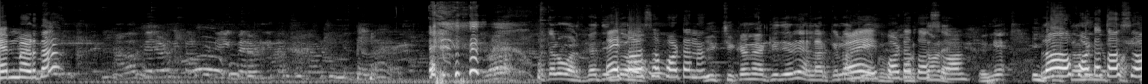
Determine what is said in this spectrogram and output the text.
ಏನ್ ಮಾಡ್ದ? ತೋರ್ಸೋ ಫೋಟೋನ. ಈಗ ಚಿಕನ್ ಹಾಕಿದೀರಿ ಎಲ್ಲಾರ ಕಿಲೋ ಫೋಟೋ ತೋರ್ಸೋ. ಹೆಂಗೆ? ಲೋ ಫೋಟೋ ತೋರ್ಸೋ.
